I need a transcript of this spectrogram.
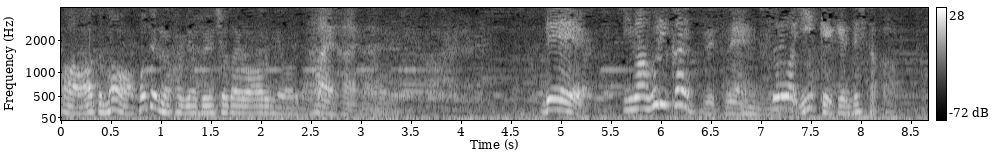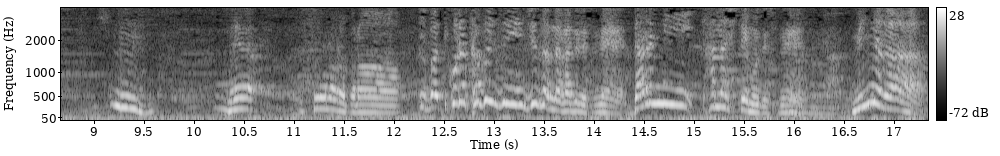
ああとまあホテルの鍵の弁償代はあるにはあるなはいはいはい。で今振り返ってですね、それはいい経験でしたか？うん。ねそうなのかな。これは確実に潤さんの中でですね誰に話してもですね、みんなが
